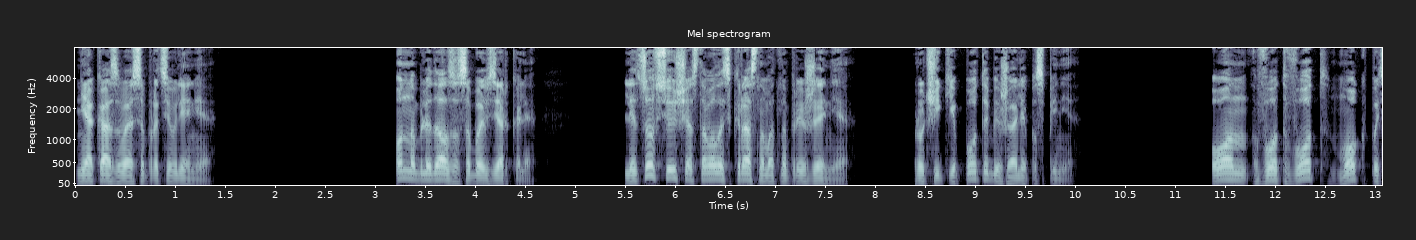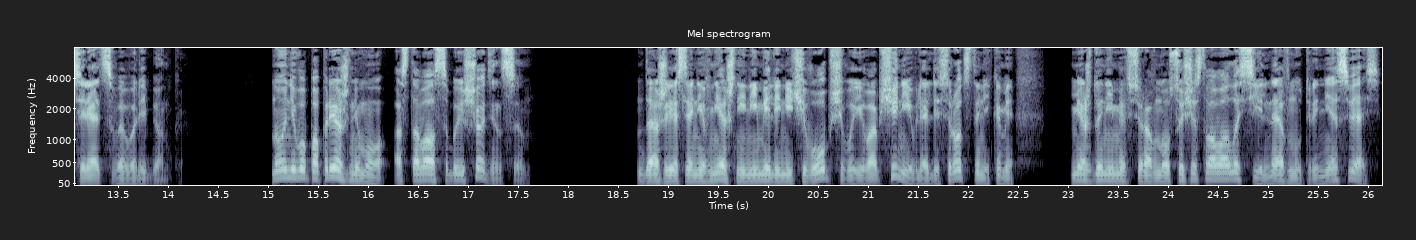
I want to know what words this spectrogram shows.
не оказывая сопротивления. Он наблюдал за собой в зеркале. Лицо все еще оставалось красным от напряжения. Ручейки пота бежали по спине. Он вот-вот мог потерять своего ребенка но у него по-прежнему оставался бы еще один сын. Даже если они внешне не имели ничего общего и вообще не являлись родственниками, между ними все равно существовала сильная внутренняя связь.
